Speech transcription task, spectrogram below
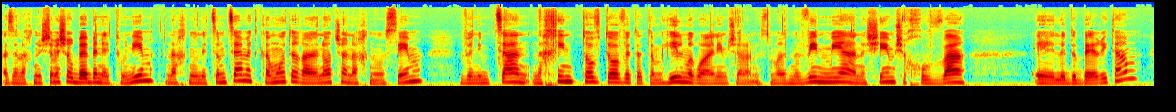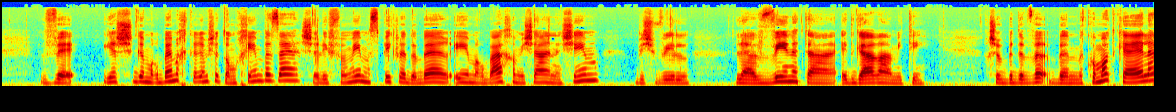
אז אנחנו נשתמש הרבה בנתונים, אנחנו נצמצם את כמות הרעיונות שאנחנו עושים, ונמצא, נכין טוב טוב את התמהיל מרואיינים שלנו. זאת אומרת, נבין מי האנשים שחובה אה, לדבר איתם, ויש גם הרבה מחקרים שתומכים בזה, שלפעמים מספיק לדבר עם ארבעה-חמישה אנשים בשביל להבין את האתגר האמיתי. עכשיו, בדבר, במקומות כאלה,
